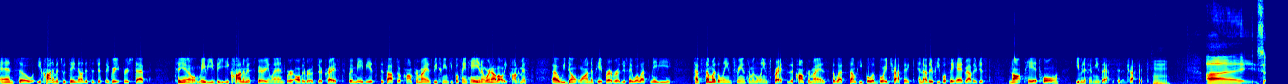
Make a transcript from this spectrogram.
And so economists would say, no, this is just a great first step to, you know, maybe the economist fairyland where all the roads are priced. But maybe it's this also a compromise between people saying, hey, you know, we're not all economists. Uh, we don't want to pay for our roads. You say, well, let's maybe have some of the lanes free and some of the lanes priced as a compromise that lets some people avoid traffic and other people say, hey, I'd rather just not pay a toll, even if it means I have to sit in traffic. Uh, so,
